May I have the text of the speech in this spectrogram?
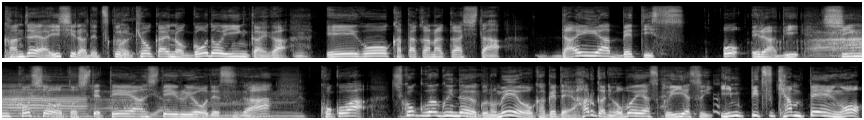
患者や医師らで作る協会の合同委員会が英語をカタカナ化したダイアベティスを選び新故障として提案しているようですがここは四国学院大学の名誉をかけてはるかに覚えやすく言いやすい隠筆キャンペーンを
